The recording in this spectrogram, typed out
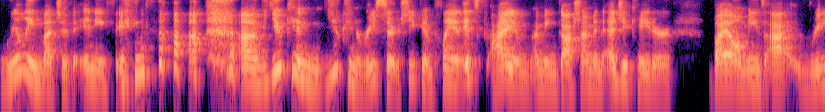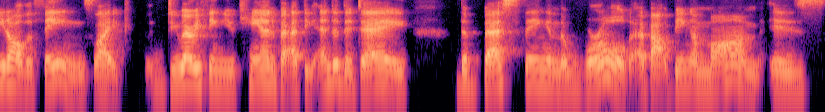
really much of anything. Um, you can you can research you can plan. It's i am i mean gosh i'm an educator. By all means i read all the things like do everything you can but at the end of the day the best thing in the world about being a mom is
